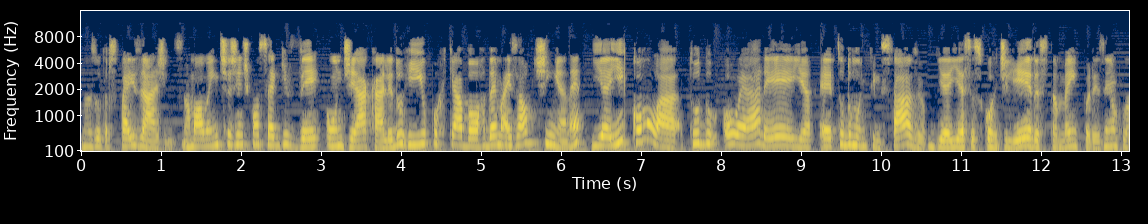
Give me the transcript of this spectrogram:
nas outras paisagens. Normalmente a gente consegue ver onde é a calha do rio porque a borda é mais altinha, né? E aí, como lá tudo ou é areia, é tudo muito instável, e aí essas cordilheiras também, por exemplo,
